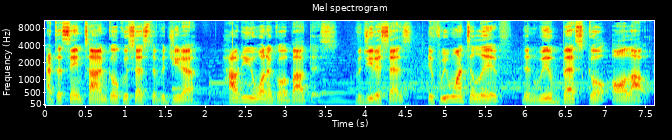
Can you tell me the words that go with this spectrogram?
At the same time, Goku says to Vegeta, how do you want to go about this? Vegeta says, if we want to live, then we'll best go all out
